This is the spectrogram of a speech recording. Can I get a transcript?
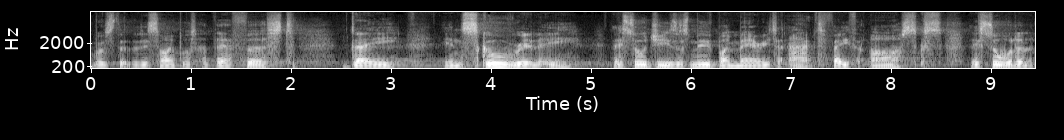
was that the disciples had their first day in school, really. They saw Jesus moved by Mary to act. Faith asks. They saw what an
